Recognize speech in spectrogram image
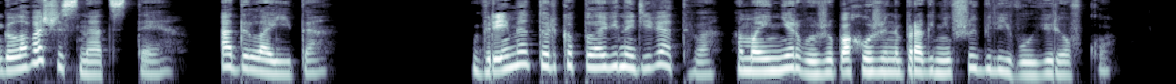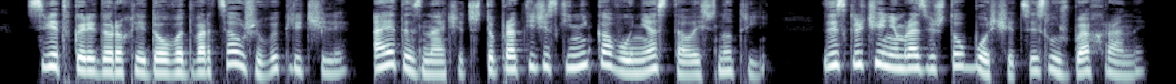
Глава 16. Аделаида. Время только половина девятого, а мои нервы уже похожи на прогнившую бельевую веревку. Свет в коридорах Ледового дворца уже выключили, а это значит, что практически никого не осталось внутри, за исключением разве что уборщицы и службы охраны.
